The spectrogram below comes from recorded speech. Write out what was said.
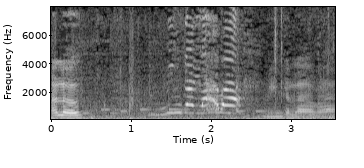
Hello. Mingalava. Mingalava.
